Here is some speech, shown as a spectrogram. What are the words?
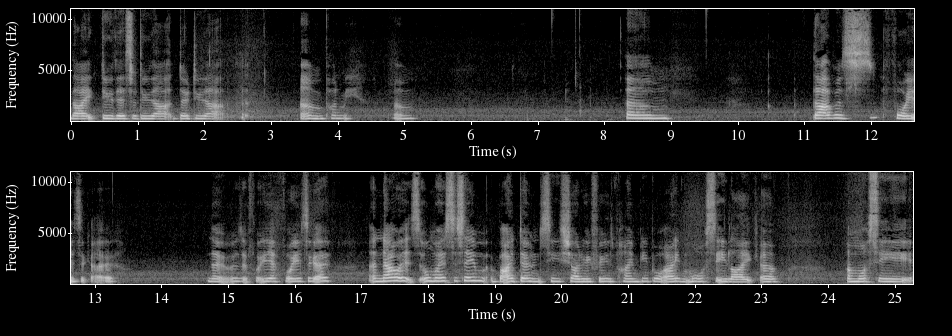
like do this or do that, don't do that. Um, pardon me. Um, um, that was four years ago. No, was it four? Yeah, four years ago. And now it's almost the same, but I don't see shadowy figures behind people. I more see like a, I more see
